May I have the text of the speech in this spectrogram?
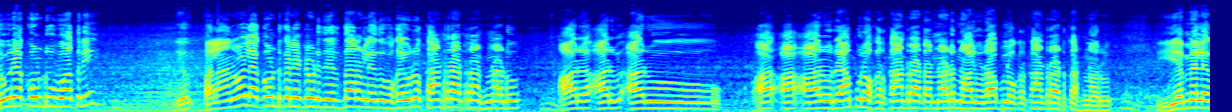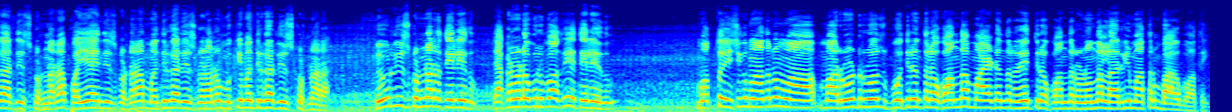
ఎవరి అకౌంట్కి పోతున్నాయి? ఫలానా వాళ్ళ అకౌంట్కి అనేటువంటి నిర్ధారణ లేదు. ఒక ఎవరో కాంట్రాక్టర్ అంటున్నాడు ఆరు ఆరు ఆరు ఆరు ర్యాంపులు ఒకరు కాంట్రాక్ట్ అన్నాడు నాలుగు ర్యాంపులు ఒకరు కాంట్రాక్ట్ అంటున్నారు ఎమ్మెల్యే గారు తీసుకుంటున్నారా పై ఆయన తీసుకుంటున్నారా మంత్రి గారు తీసుకుంటున్నారా ముఖ్యమంత్రి గారు తీసుకుంటున్నారా? ఎవరు తీసుకుంటున్నారో తెలియదు. ఎక్కడ డబ్బులు పోతాయో తెలియదు. మొత్తం ఇసుక మాత్రం మా మా రోడ్డు రోజు పొద్దునంతలో ఒక వంద మా ఏడంతల రేతిలో ఒక వంద రెండు వందల లారీలు మాత్రం బాగా పోతాయి.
